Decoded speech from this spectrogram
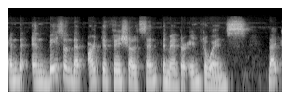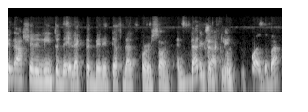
And and based on that artificial sentiment or influence, that could actually lead to the electability of that person. And that exactly. could people, di ba?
